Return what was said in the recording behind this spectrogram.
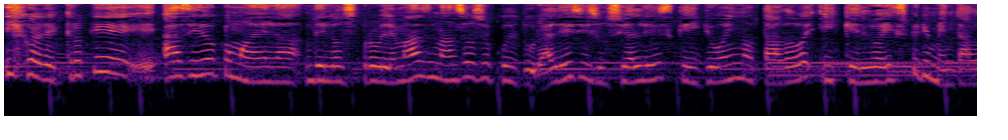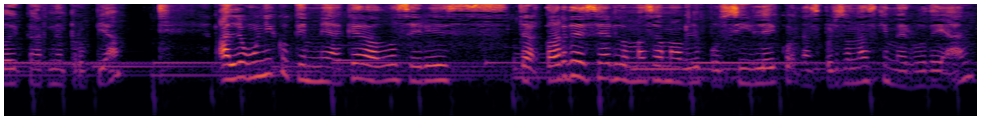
híjole, creo que ha sido como de, la, de los problemas más socioculturales y sociales que yo he notado y que lo he experimentado de carne propia a lo único que me ha quedado hacer es tratar de ser lo más amable posible con las personas que me rodean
